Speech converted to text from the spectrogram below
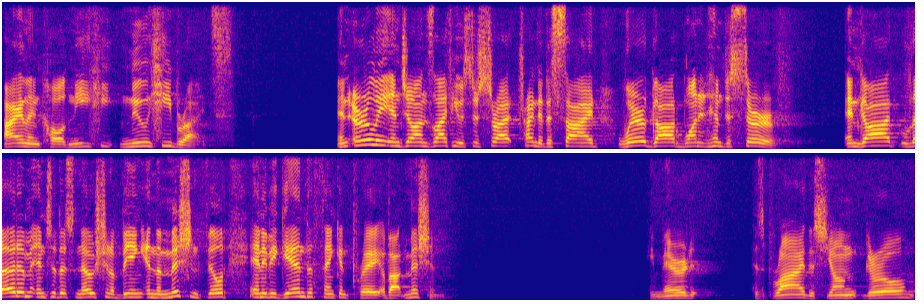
island called New Hebrides. And early in John's life, he was just try- trying to decide where God wanted him to serve. And God led him into this notion of being in the mission field, and he began to think and pray about mission. He married his bride, this young girl.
